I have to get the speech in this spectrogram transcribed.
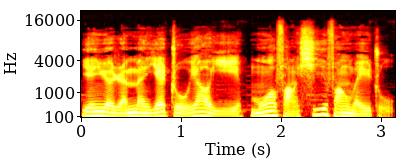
音乐人们也主要以模仿西方为主。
